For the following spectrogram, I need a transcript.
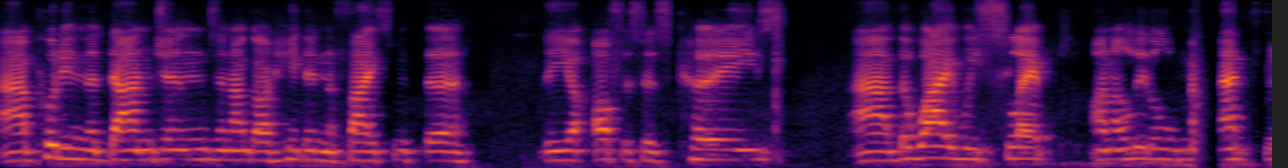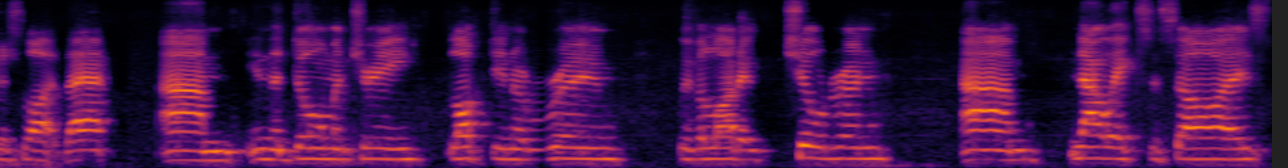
uh, put in the dungeons and I got hit in the face with the the officer's keys. Uh, the way we slept on a little mattress like that um, in the dormitory, locked in a room with a lot of children. um, no exercise.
